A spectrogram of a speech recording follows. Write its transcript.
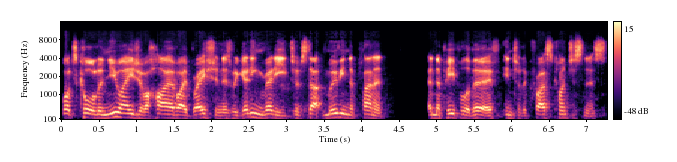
what's called a new age of a higher vibration as we're getting ready to start moving the planet and the people of Earth into the Christ consciousness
